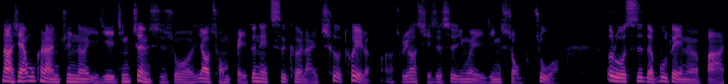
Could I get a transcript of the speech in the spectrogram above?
那现在乌克兰军呢已经已经证实说要从北顿内茨克来撤退了啊，主要其实是因为已经守不住哦。俄罗斯的部队呢，把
